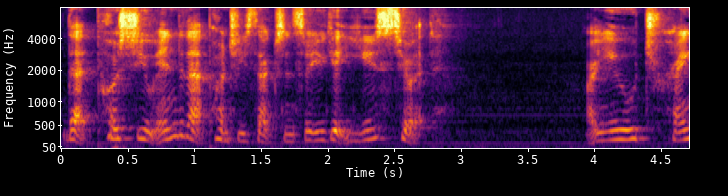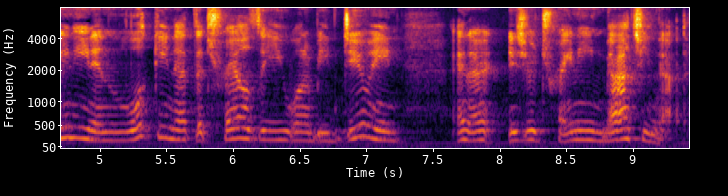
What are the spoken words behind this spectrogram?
that push you into that punchy section so you get used to it. Are you training and looking at the trails that you want to be doing and is your training matching that?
